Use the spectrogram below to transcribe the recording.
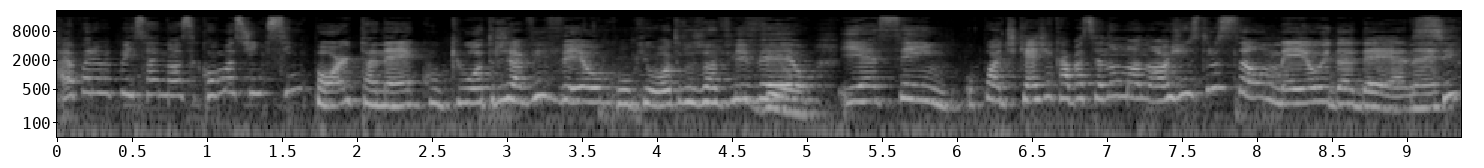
Aí eu parei pra pensar: nossa, como a gente se importa, né? Com o que o outro já viveu. Com o que o outro já viveu. Viveu. E assim, o podcast acaba sendo um manual de instrução meu e da Dea, né? Sim.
